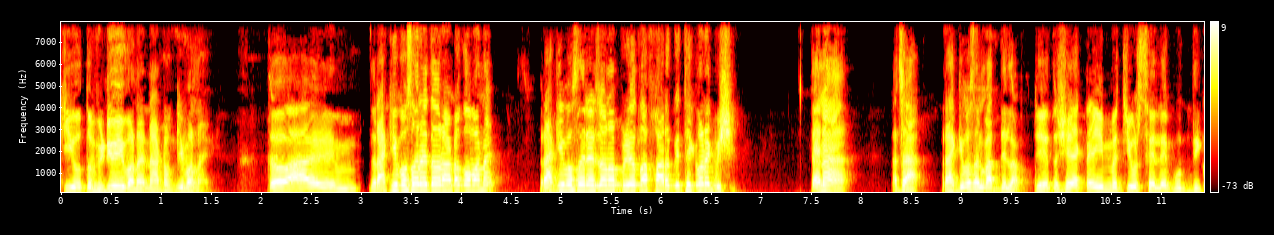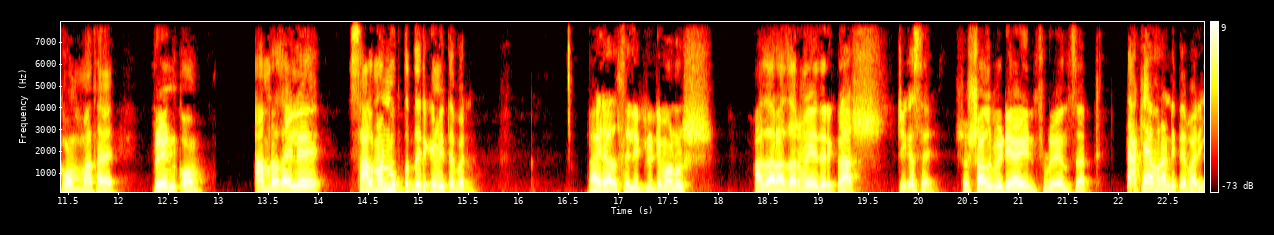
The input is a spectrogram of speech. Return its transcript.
কি, ও তো ভিডিওই বানায়, নাটকই বানায়। তো রাকিব হোসেনে তো নাটকও বানায়। রাকিব হোসেনের জনপ্রিয়তা ফারুকি থেকে অনেক বেশি, তাই না? আচ্ছা রাখি হোসেন বাদ দিলাম, যেহেতু সে একটা ইমেচিউর ছেলে, বুদ্ধি কম, মাথায় ব্রেন কম, আমরা চাইলে সালমান মুক্তাদেরকে নিতে পারি। ভাইরাল সেলিব্রিটি মানুষ, হাজার হাজার মেয়েদের ক্রাশ ঠিক আছে? সোশ্যাল মিডিয়া ইনফ্লুয়েন্সার তাকে আমরা নিতে পারি।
